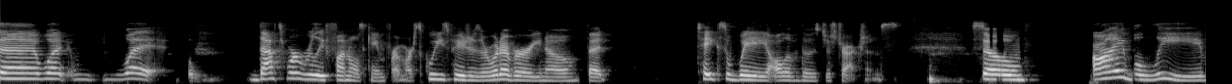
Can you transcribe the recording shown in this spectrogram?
uh, what what that's where really funnels came from or squeeze pages or whatever you know that takes away all of those distractions. So i believe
